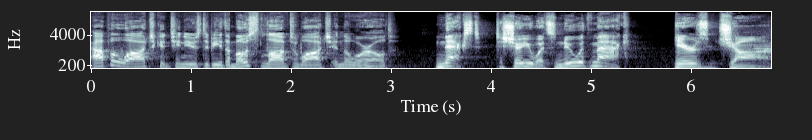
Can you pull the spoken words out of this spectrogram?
Apple Watch continues to be the most loved watch in the world. Next, to show you what's new with Mac, here's John.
